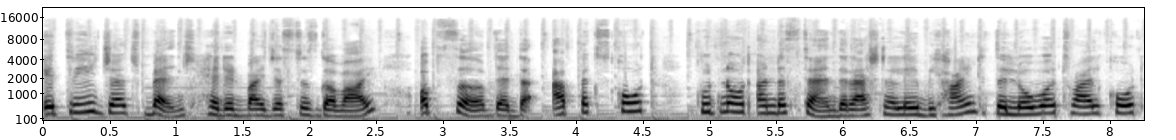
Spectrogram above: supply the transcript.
A three judge bench headed by Justice Gavai observed that the apex court could not understand the rationale behind the lower trial court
